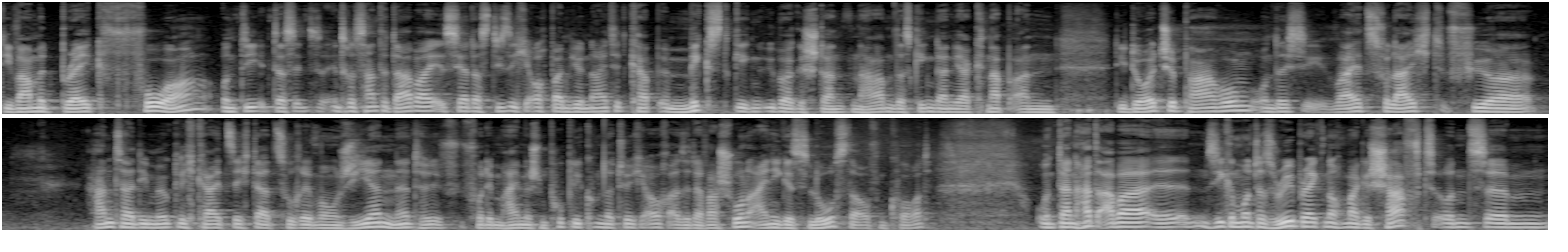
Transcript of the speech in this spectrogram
die war mit Break vor. Und die, das Interessante dabei ist ja, dass die sich auch beim United Cup im Mixed gegenübergestanden haben. Das ging dann ja knapp an die deutsche Paarung. Und das war jetzt vielleicht für Hunter die Möglichkeit, sich da zu revanchieren, ne? vor dem heimischen Publikum natürlich auch. Also da war schon einiges los da auf dem Court. Und dann hat aber äh, Siegemund das Rebreak nochmal geschafft und ähm,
